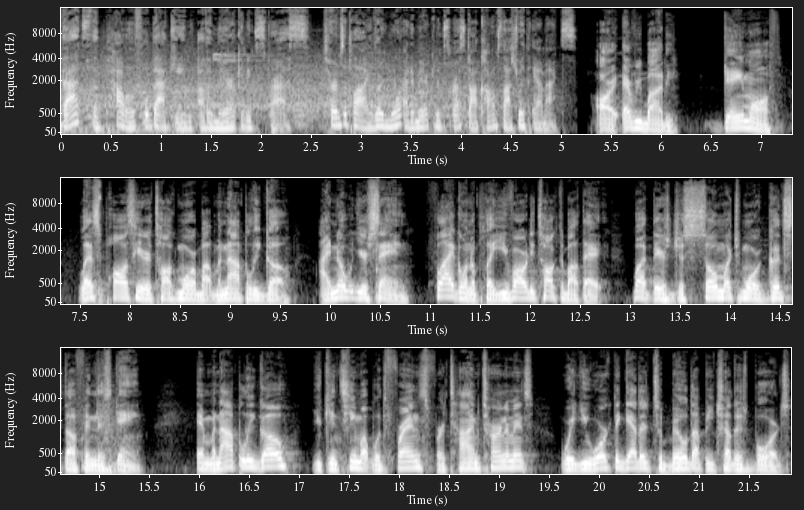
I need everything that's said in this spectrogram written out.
That's the powerful backing of American Express. Terms apply. Learn more at americanexpress.com slash with Amex. All right, everybody, game off. Let's pause here to talk more about Monopoly Go. I know what you're saying. Flag on the play. You've already talked about that. But there's just so much more good stuff in this game. In Monopoly Go, you can team up with friends for time tournaments where you work together to build up each other's boards.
